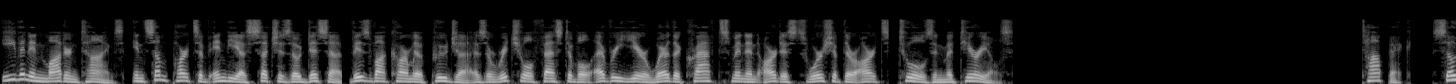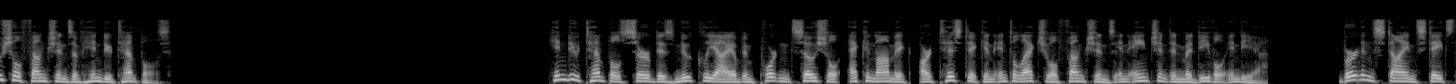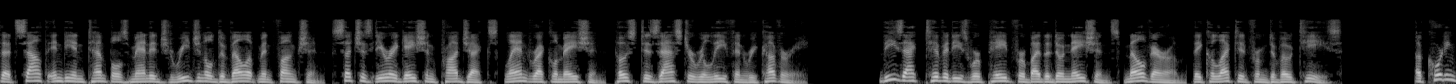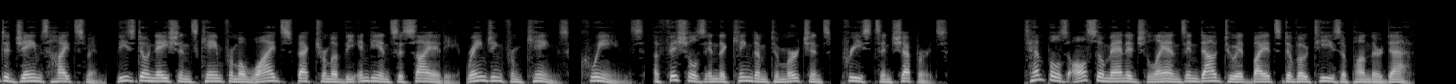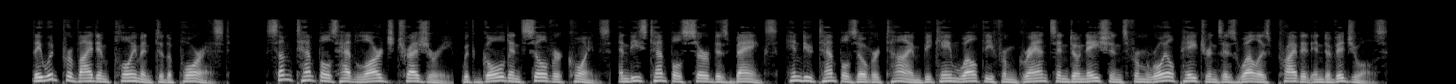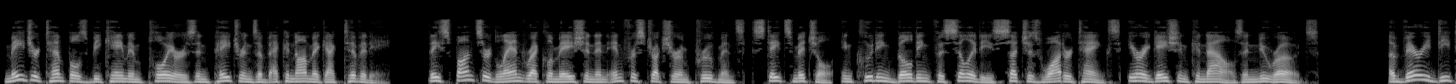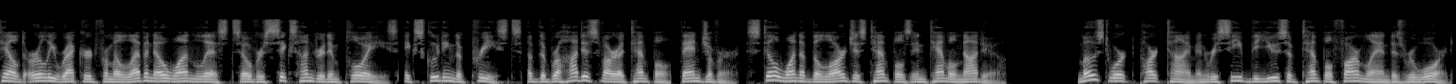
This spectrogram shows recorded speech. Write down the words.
Even in modern times, in some parts of India such as Odisha, Visvakarma Puja is a ritual festival every year where the craftsmen and artists worship their arts, tools and materials. Social functions of Hindu temples Hindu temples served as nuclei of important social, economic, artistic and intellectual functions in ancient and medieval India. Burton Stein states that South Indian temples managed regional development function, such as irrigation projects, land reclamation, post-disaster relief and recovery. These activities were paid for by the donations they collected from devotees. According to James Heitzman, these donations came from a wide spectrum of the Indian society, ranging from kings, queens, officials in the kingdom to merchants, priests and shepherds. Temples also managed lands endowed to it by its devotees upon their death. They would provide employment to the poorest. Some temples had large treasury, with gold and silver coins, and these temples served as banks. Hindu temples over time became wealthy from grants and donations from royal patrons as well as private individuals. Major temples became employers and patrons of economic activity. They sponsored land reclamation and infrastructure improvements, states Michell, including building facilities such as water tanks, irrigation canals and new roads. A very detailed early record from 1101 lists over 600 employees excluding the priests of the Brihadisvara temple, Thanjavur, still one of the largest temples in Tamil Nadu. Most worked part-time and received the use of temple farmland as reward.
